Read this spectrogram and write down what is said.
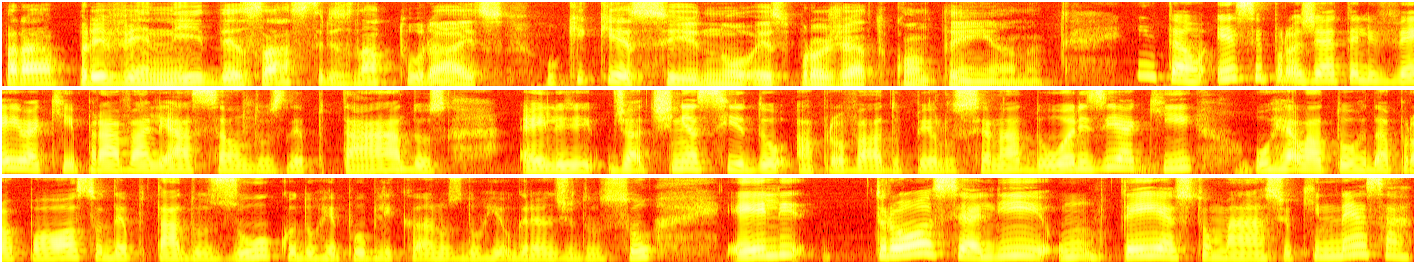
para prevenir desastres naturais. O que, que esse, no, esse projeto contém, Ana? Então, esse projeto ele veio aqui para avaliação dos deputados, ele já tinha sido aprovado pelos senadores e aqui o relator da proposta, o deputado Zuco, do Republicanos do Rio Grande do Sul, ele trouxe ali um texto, Márcio, que nessa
